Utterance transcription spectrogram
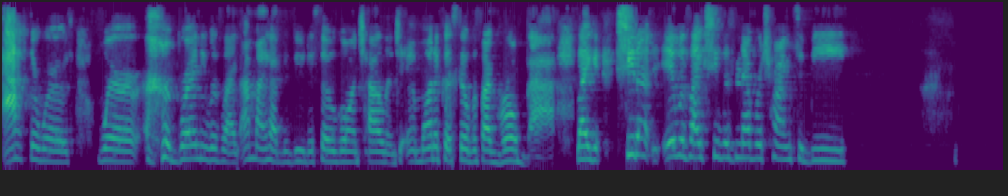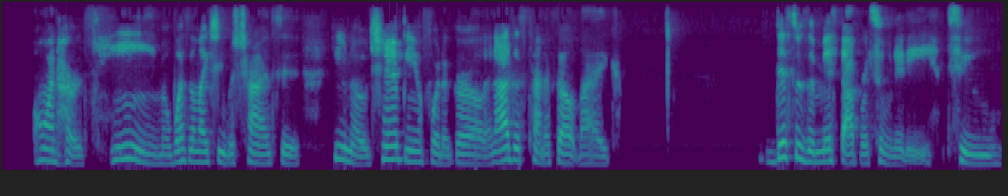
afterwards where Brandy was like, I might have to do the So Gone challenge. And Monica still was like, girl, bye. Like she don't it was like she was never trying to be on her team. It wasn't like she was trying to, you know, champion for the girl. And I just kind of felt like this was a missed opportunity to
